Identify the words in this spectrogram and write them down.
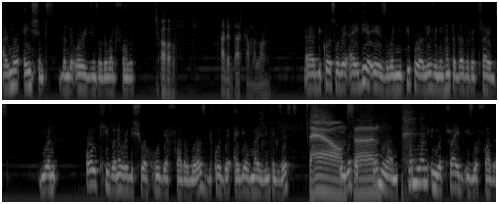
are more ancient than the origins of the word father. Oh, how did that come along? Uh, because so the idea is when you, people are living in hunter-gatherer tribes, you are all kids were never really sure who their father was because the idea of marriage didn't exist. Damn, son. Someone, someone in your tribe is your father,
